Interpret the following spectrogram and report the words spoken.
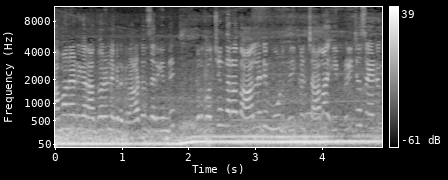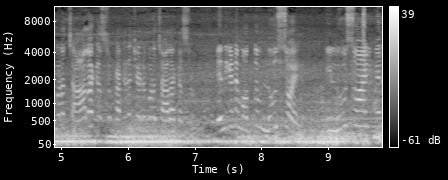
రామానాయుడు గారి ఆధ్వర్యంలో ఇక్కడికి రావడం జరిగింది. ఇక్కడికి వచ్చిన తర్వాత ఆల్రెడీ మూడు ఇక్కడ చాలా ఈ బ్రీచెస్ వేయడం కూడా చాలా కష్టం. కట్టడం చేయడం కూడా చాలా కష్టం. ఎందుకంటే మొత్తం లూజ్ సాయిల్ ఈ లూజ్ సాయిల్ మీద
